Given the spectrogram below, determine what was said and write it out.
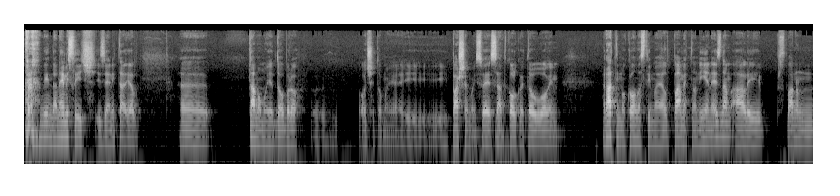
vidim da ne misli ići iz Zenita, jel? E, tamo mu je dobro, e, očito mu je i, i pašemo i sve. Sad koliko je to u ovim ratnim okolnostima, jel, pametno nije, ne znam, ali stvarno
